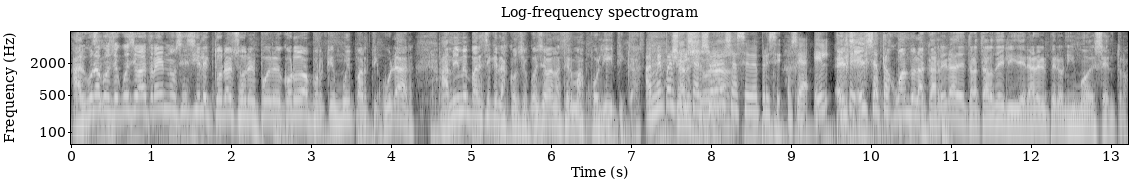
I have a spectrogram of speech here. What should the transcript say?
¿Alguna consecuencia va a traer? No sé si electoral sobre el pueblo de Córdoba porque es muy particular. A mí me parece que las consecuencias van a ser más políticas. a mí me parece que ya se ve. O sea, él. Él, él ya está jugando la carrera de tratar de liderar el peronismo de centro.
